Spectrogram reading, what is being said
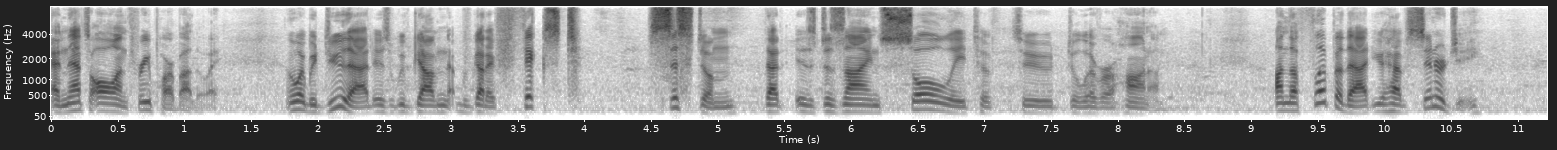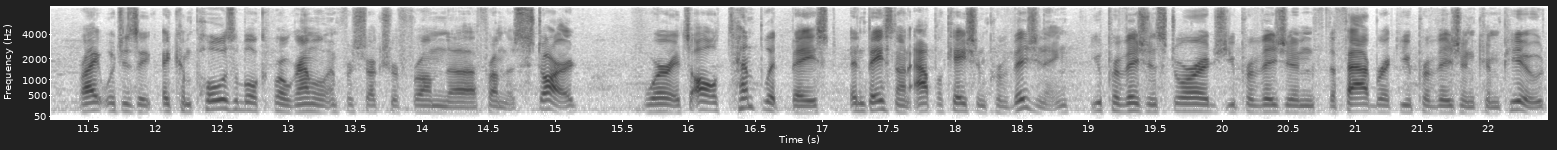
and that's all on 3PAR by the way. And the way we do that is we've got, we've got a fixed system that is designed solely to, to deliver HANA. On the flip of that, you have Synergy, right, which is a, a composable, programmable infrastructure from the, from the start, where it's all template-based and based on application provisioning. You provision storage, you provision the fabric, you provision compute,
